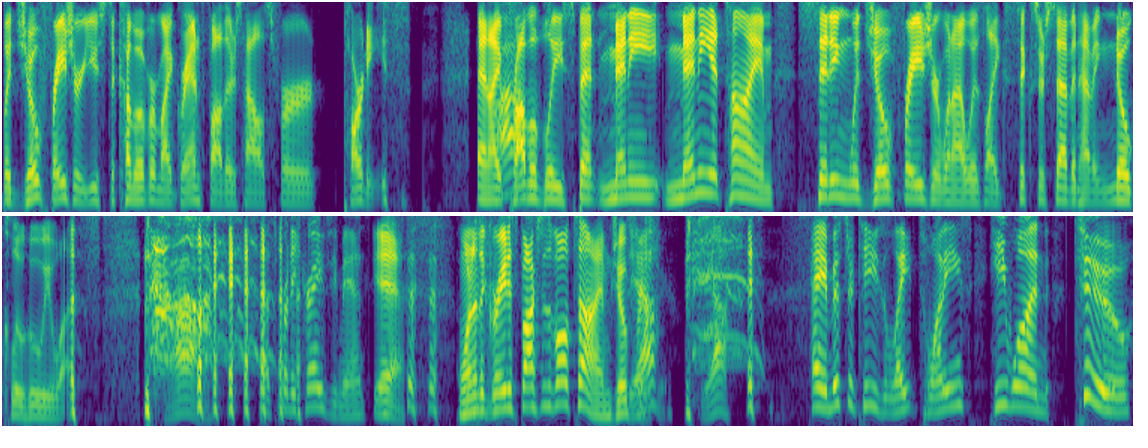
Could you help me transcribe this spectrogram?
but Joe Frazier used to come over my grandfather's house for parties. And wow. I probably spent many, many a time sitting with Joe Frazier when I was like six or seven, having no clue who he was. Wow. That's pretty crazy, man. yeah. One of the greatest boxers of all time, Joe yeah. Frazier. yeah. Hey, Mr. T's late 20s, he won two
